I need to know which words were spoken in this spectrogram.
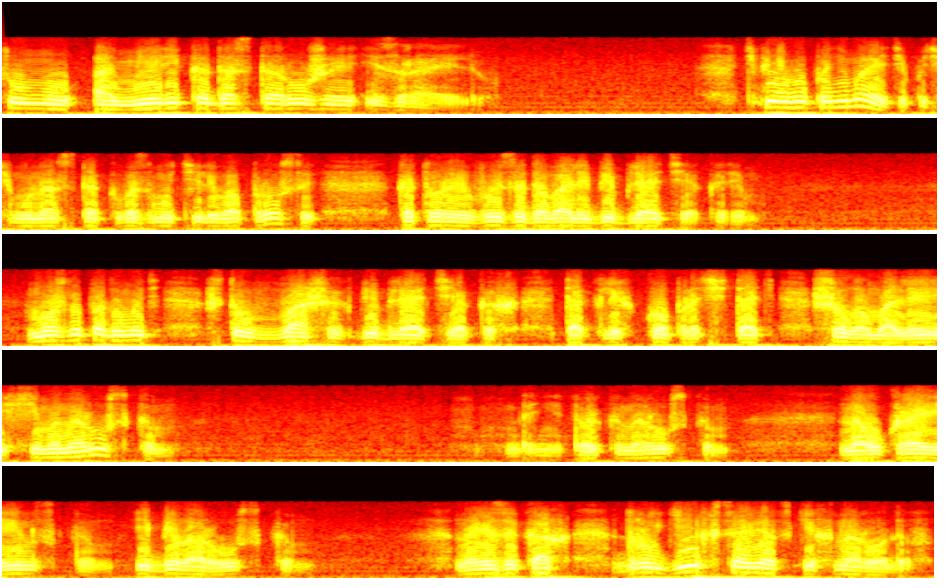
сумму Америка даст оружие Израилю. Теперь вы понимаете, почему нас так возмутили вопросы, которые вы задавали библиотекарям. Можно подумать, что в ваших библиотеках так легко прочитать Шолом Алейхима на русском. Да не только на русском, на украинском и белорусском, на языках других советских народов.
